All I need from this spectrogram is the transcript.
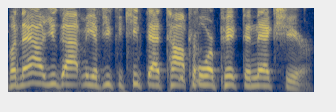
but now you got me if you could keep that top four pick to next year?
